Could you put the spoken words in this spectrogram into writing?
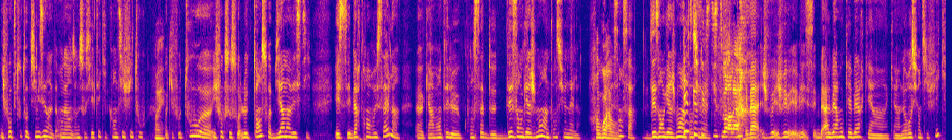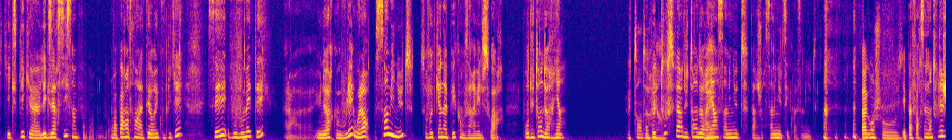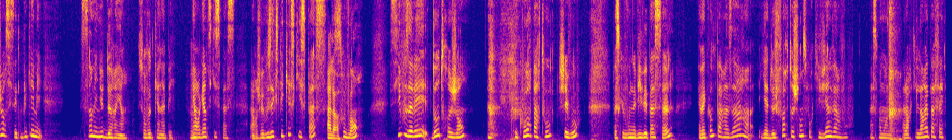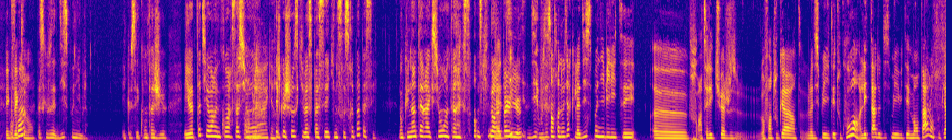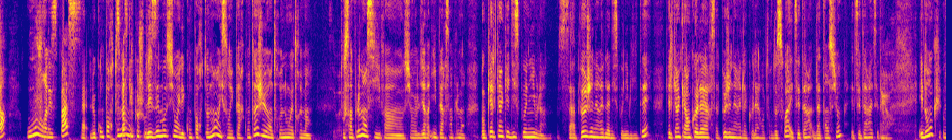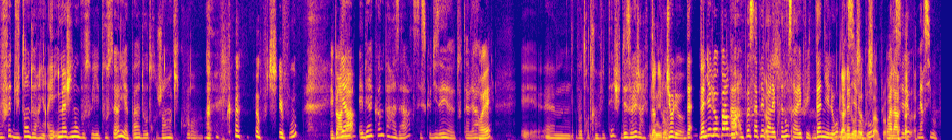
il faut tout optimiser. On est dans une société qui quantifie tout. Ouais. Donc il faut tout, euh, il faut que ce soit le temps soit bien investi. Et c'est Bertrand Russell euh, qui a inventé le concept de désengagement intentionnel. Waouh. C'est ça, le désengagement Qu'est-ce que c'est intentionnel. que cette histoire-là? Eh ben, je vais, je vais, c'est Albert Moukébert, qui est un, qui est un neuroscientifique, qui explique euh, l'exercice. hein, pour- on va pas rentrer dans la théorie compliquée. C'est vous vous mettez, alors euh, une heure comme vous voulez, ou alors cinq minutes sur votre canapé quand vous arrivez le soir, pour du temps de rien. Le temps de on rien. peut tous faire du temps de Ouais. rien, cinq minutes par jour. Cinq minutes, c'est quoi cinq minutes? Pas grand-chose. Et pas forcément tous les jours, si c'est compliqué, mais cinq minutes de rien sur votre canapé. Et on regarde ce qui se passe. Alors, je vais vous expliquer ce qui se passe. Alors. Souvent, si vous avez d'autres gens qui courent partout chez vous, parce que vous ne vivez pas seul, eh bien, comme par hasard, il y a de fortes chances pour qu'ils viennent vers vous à ce moment-là, alors qu'ils ne l'auraient pas fait. Pourquoi? Exactement. Parce que vous êtes disponible et que c'est contagieux. Et il va peut-être y avoir une conversation, quelque chose qui va se passer qui ne se serait pas passé. Donc une interaction intéressante qui n'aurait pas eu lieu. vous êtes en train de nous dire que la disponibilité euh, intellectuelle, je- enfin en tout cas la disponibilité tout court, l'état de disponibilité mentale en tout cas, ouvre un espace. Bah, le comportement, quelque chose. les émotions et les comportements, ils sont hyper contagieux entre nous, êtres humains. Tout simplement, si, enfin, si on veut le dire hyper simplement. Donc, quelqu'un qui est disponible, ça peut générer de la disponibilité. Quelqu'un qui est en colère, ça peut générer de la colère autour de soi, etc., de la tension, etc., etc. Et donc, vous faites du temps de rien. Et imaginons que vous soyez tout seul, il n'y a pas d'autres gens qui courent chez vous. Et eh, bien, là, eh bien, comme par hasard, c'est ce que disait euh, tout à l'heure Ouais. Et, euh, votre autre invité. Je suis désolée, j'arrive pas. Danilo. à- Giulio. Da- Danielo, pardon. Ah, on peut s'appeler par les prénoms, ça va aller plus vite. Danielo. Danilo, merci c'est plus simple. Voilà. Merci beaucoup.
